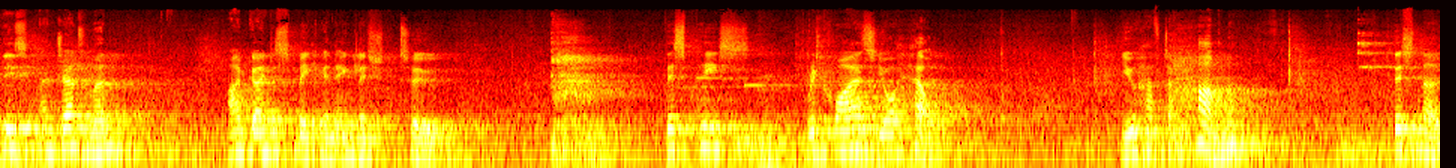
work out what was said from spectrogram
Ladies and gentlemen, I'm going to speak in English too. This piece requires your help. You have to hum this note.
